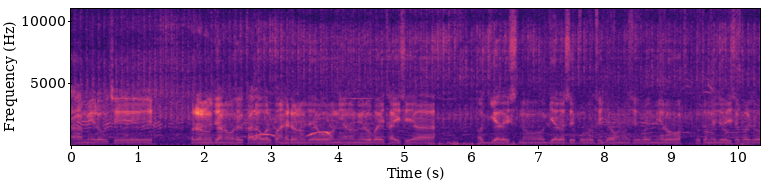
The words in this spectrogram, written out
આ મેળો છે. રણુજાનો છે કાલાવર પાસે રણુજાયો ત્યાંનો મેળો ભાઈ થાય છે આ. અગિયારસનો અગિયારસે પૂરો થઈ જવાનો છે ભાઈ મેળો તો તમે જોઈ શકો છો.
